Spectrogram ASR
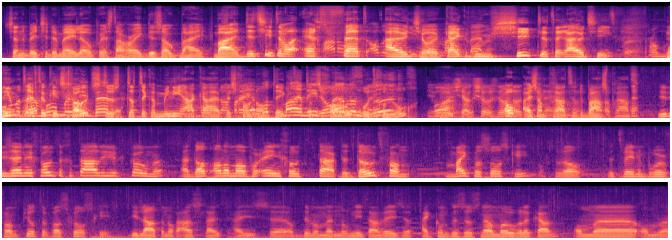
zijn een beetje de meelopers. Daar hoor ik dus ook bij. Maar dit ziet er wel echt vet uit, joh. Kijk hoe ziek dit eruit ziet. Niemand heeft ook iets groots. Dus dat ik een mini-AK heb is gewoon al dik. Dat is gewoon goed genoeg. oh, hij is aan het praten. De baas praat. Jullie zijn in grote getalen hier gekomen. En dat allemaal voor één grote taak. De dood van Mike Wasowski, oftewel de tweede broer van Piotr Wasowski, die later nog aansluit. Hij is uh, op dit moment nog niet aanwezig. Hij komt er zo snel mogelijk aan om, uh, om uh,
